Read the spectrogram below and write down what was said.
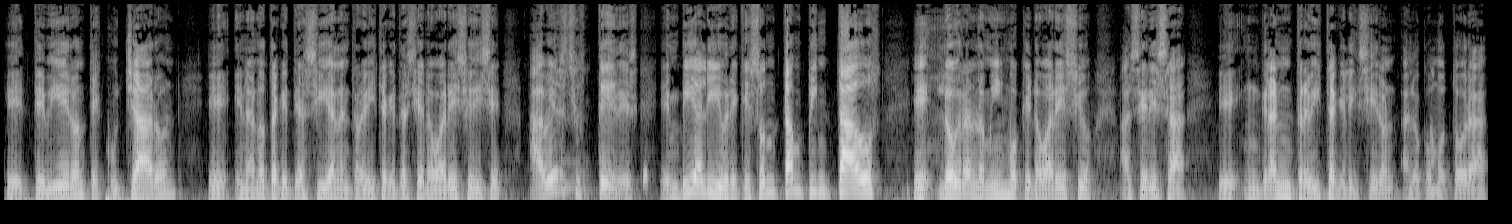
te vieron, te escucharon eh, en la nota que te hacía, en la entrevista que te hacía Novarecio, dice, a ver si ustedes en Vía Libre, que son tan pintados, eh, logran lo mismo que Novarecio, hacer esa eh, gran entrevista que le hicieron a Locomotora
